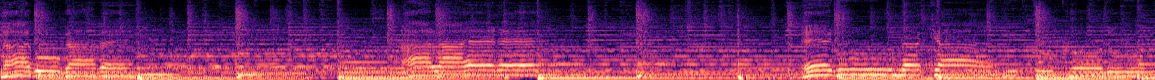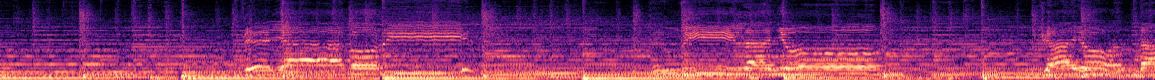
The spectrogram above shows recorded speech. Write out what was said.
Ta gu gabe Ala ere Egunak argituko du. Teia gorri Euri laino jaioan da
